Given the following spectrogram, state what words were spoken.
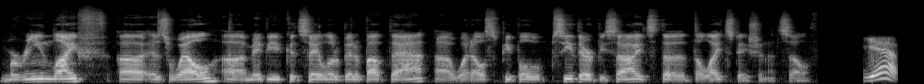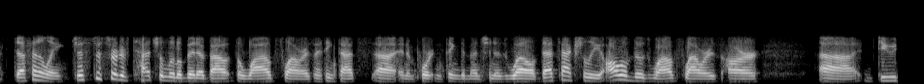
marine life uh, as well. Uh, maybe you could say a little bit about that. Uh, what else people see there besides the, the light station itself? Yeah, definitely. Just to sort of touch a little bit about the wildflowers, I think that's uh, an important thing to mention as well. That's actually all of those wildflowers are uh, due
